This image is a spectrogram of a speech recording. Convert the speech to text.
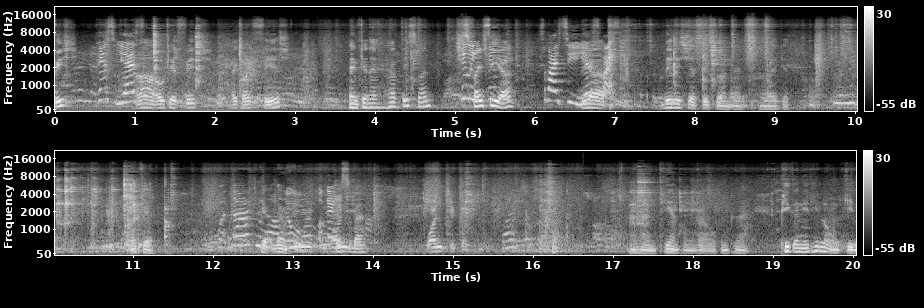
Fish. fish yes Ah, okay, fish. I got fish. And can I have this one? chili Spicy, chili. yeah. spicy yes spicy Delicious this one. I, like it. Okay. What that? Yeah, no. no. Okay. One chicken. One chicken. อาหารเที่ยงของเราเพื่อนๆพริกอันนี้ที่ลองกิน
